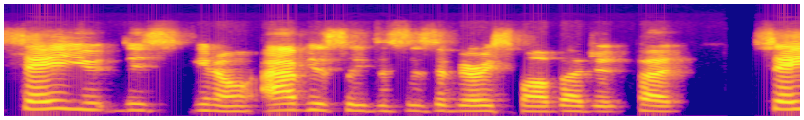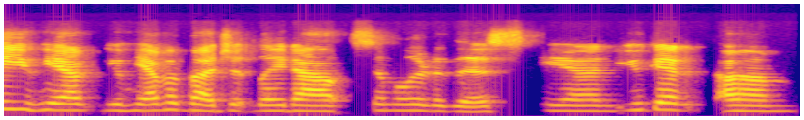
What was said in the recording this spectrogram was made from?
say you this, you know, obviously this is a very small budget, but say you have you have a budget laid out similar to this, and you get um,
